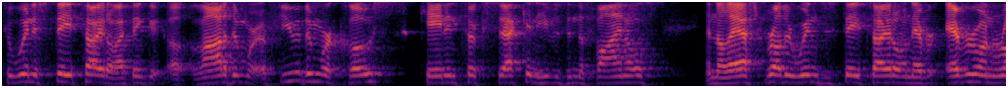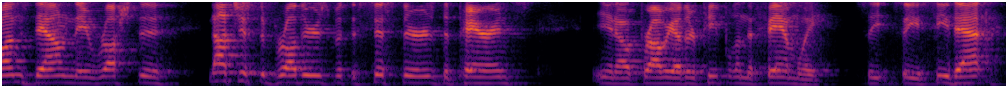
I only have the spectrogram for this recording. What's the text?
to win a state title. I think a lot of them were, a few of them were close. Kanan took second. He was in the finals. And the last brother wins the state title, and everyone runs down and they rush the, not just the brothers, but the sisters, the parents, you know, probably other people in the family. So, so you see that.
